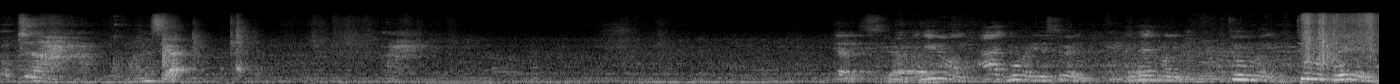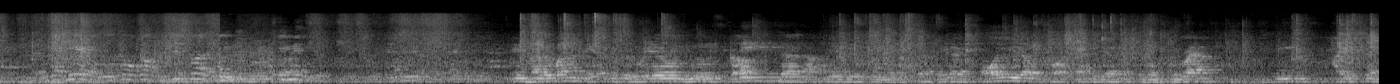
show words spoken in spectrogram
Udah, kok panas ya? And even like add more ideas to it, and then like two like two months later, I got here and it's all gone. You just got it like came in. Ini baru banget nih, this is real new stuff dan aku yang dulu punya stuff ya guys. All you gotta talk kan, you guys have to go grab the item,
